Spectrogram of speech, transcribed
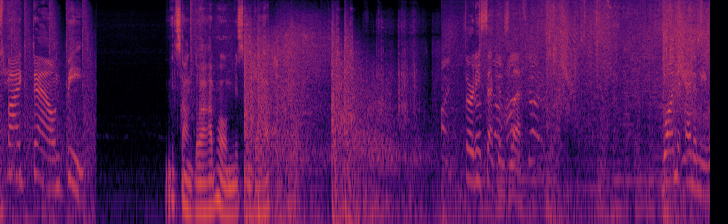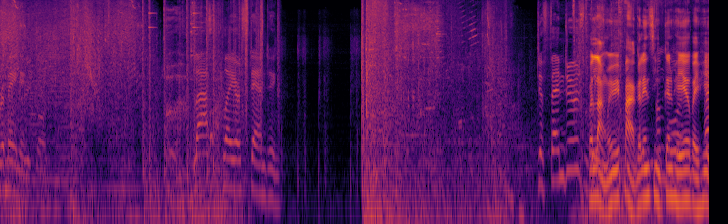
Spike down B. มีสองตัวครับผมมีสองตัวครับ 30 seconds left. One enemy remaining. Last player standing. Defenders วันหลัง win. ไม่มีปากก็เล่นซิงเกิลเพลเยอร์ไปพี่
